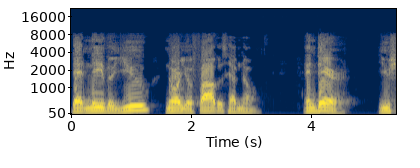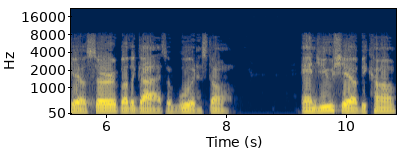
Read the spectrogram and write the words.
that neither you nor your fathers have known. And there you shall serve other gods of wood and stone and you shall become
